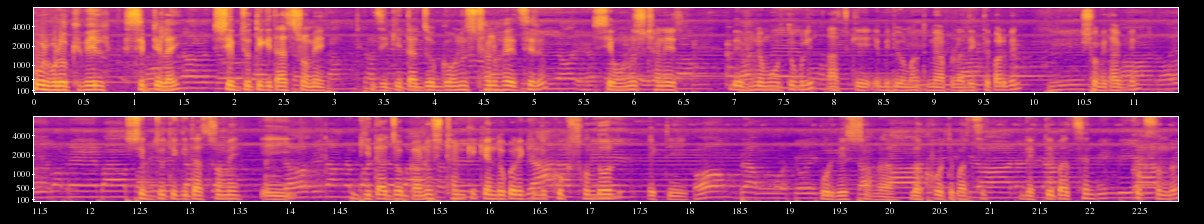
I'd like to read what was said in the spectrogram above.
পূর্ব লক্ষ্মীবিল শিবটিলাই শিবজ্যোতি গীতাশ্রমে যে গীতার যোগ্য অনুষ্ঠান হয়েছিল সে অনুষ্ঠানের বিভিন্ন মুহূর্তগুলি আজকে এই ভিডিওর মাধ্যমে আপনারা দেখতে পারবেন, সঙ্গে থাকবেন। শিবজ্যোতি গীতাশ্রমে এই গীতার যজ্ঞানুষ্ঠানকে কেন্দ্র করে কিন্তু খুব সুন্দর একটি পরিবেশ আমরা লক্ষ্য করতে পারছি, দেখতে পাচ্ছেন, খুব সুন্দর।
